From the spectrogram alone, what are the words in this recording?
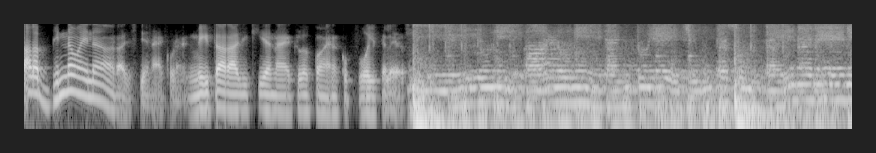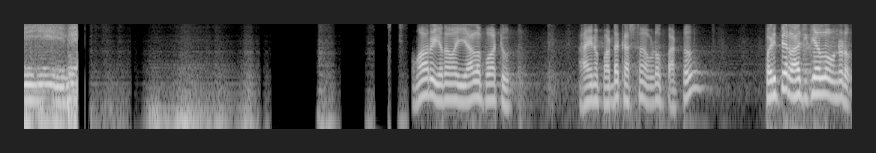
చాలా భిన్నమైన రాజకీయ నాయకుడు ఆయన. మిగతా రాజకీయ నాయకులకు ఆయనకు పోలికలేదు సుమారు ఇరవై ఏళ్ళ పాటు ఆయన పడ్డ కష్టం ఎవడో పట్టు. పడితే రాజకీయాల్లో ఉండడం.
